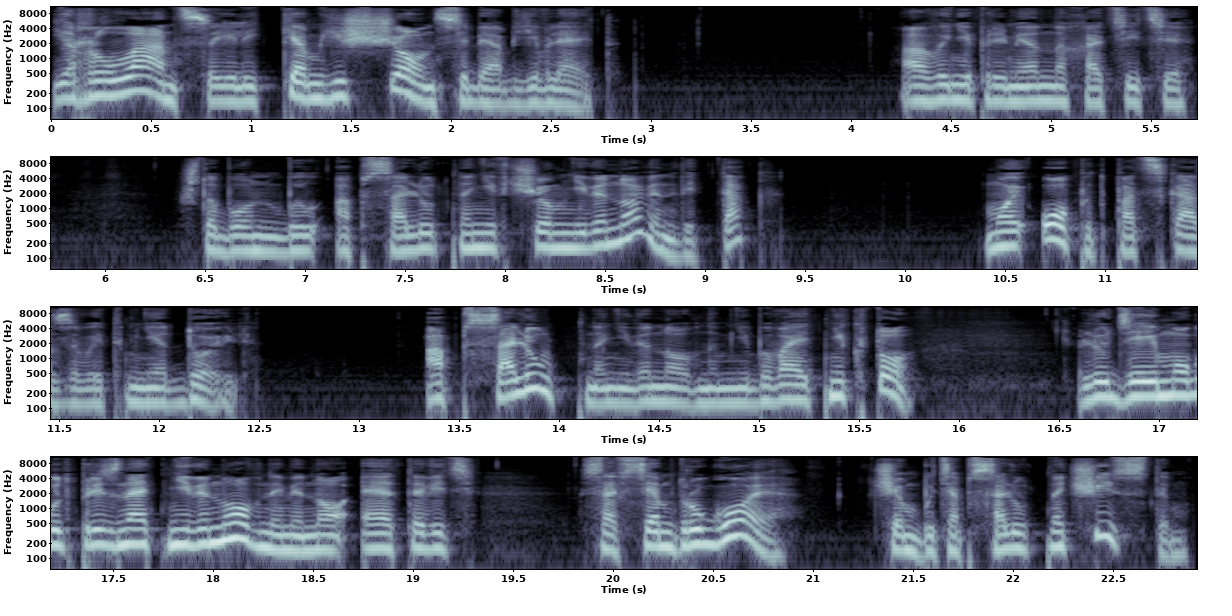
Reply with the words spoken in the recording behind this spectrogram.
ирландца или кем еще он себя объявляет. А вы непременно хотите, чтобы он был абсолютно ни в чем не виновен, ведь так? Мой опыт подсказывает мне, Дойль. Абсолютно невиновным не бывает никто. Людей могут признать невиновными, но это ведь совсем другое, чем быть абсолютно чистым.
